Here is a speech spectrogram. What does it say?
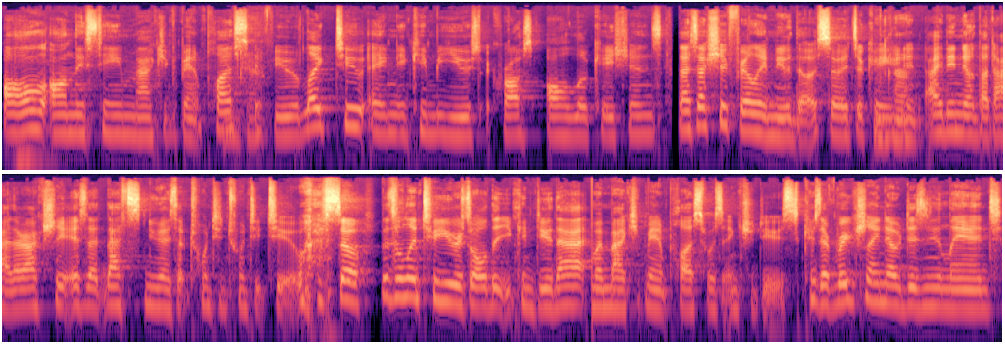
all on the same Magic Band Plus if you would like to, and it can be used across all locations. That's actually fairly new though, so it's okay. You didn't- I didn't know that either. Actually, is that that's new as of 2022. so it's only two years old that you can do that when Magic Band Plus was introduced. Because originally, I know Disneyland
